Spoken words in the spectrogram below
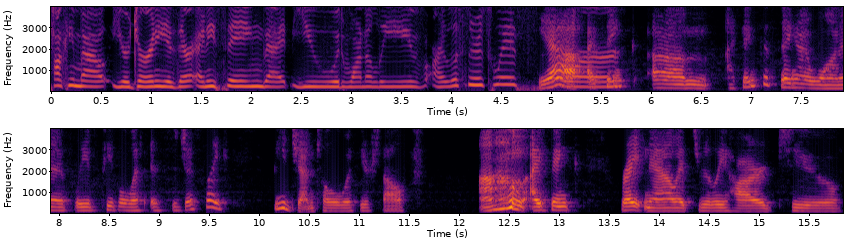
talking about your journey. Is there anything that you would want to leave our listeners with? Yeah, or... I think um, I think the thing I want to leave people with is to just like be gentle with yourself. Um, I think right now it's really hard to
